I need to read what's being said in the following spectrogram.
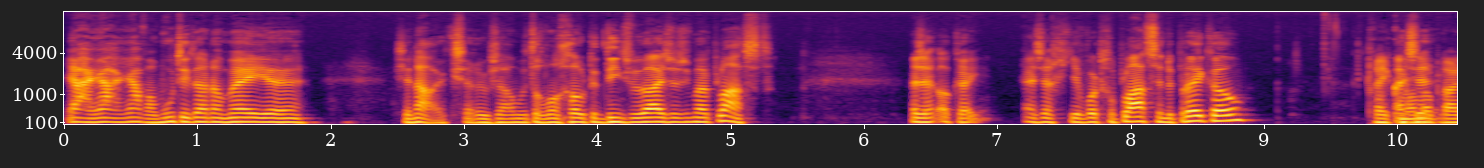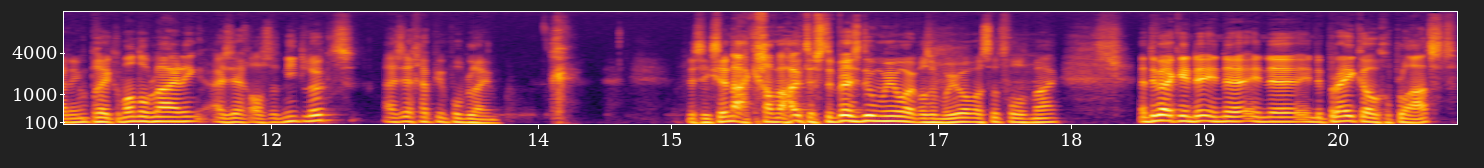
Ja, ja, ja, wat moet ik daar nou mee? eh? Ik nou, ik zeg, u zou me toch wel een grote dienst bewijzen als u mij plaatst. Hij zegt, oké. Hij zegt, je wordt geplaatst in de preco. pre-commandoopleiding. Pre-commandoopleiding. Hij zegt, als het niet lukt, hij zegt, heb je een probleem. Dus ik zei, nou, ik ga mijn uiterste best doen, major. Was een major, was dat volgens mij. En toen werd ik in de, in de, in de, in de preco geplaatst.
